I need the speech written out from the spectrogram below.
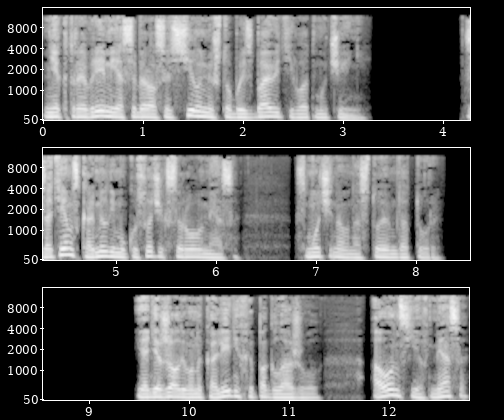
Некоторое время я собирался с силами, чтобы избавить его от мучений. Затем скормил ему кусочек сырого мяса, смоченного настоем датуры. Я держал его на коленях и поглаживал, а он, съев мясо,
